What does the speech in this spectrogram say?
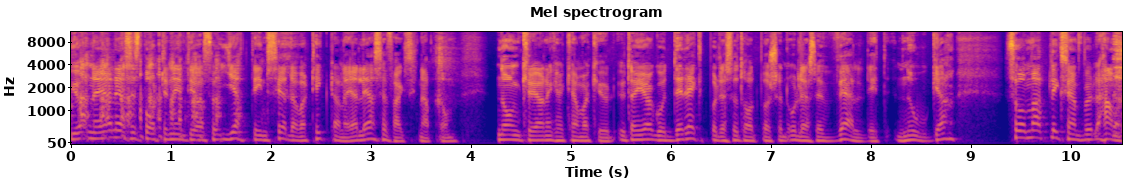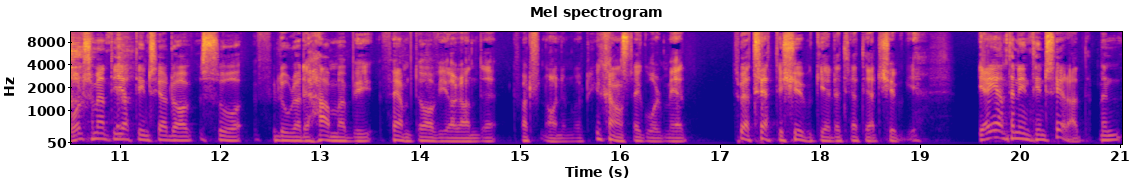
Jag, när jag läser sporten är inte jag så jätteintresserad av artiklarna. Jag läser faktiskt knappt dem. Någon krönika kan vara kul. Utan jag går direkt på resultatbörsen och läser väldigt noga. Som att till exempel handboll som jag inte är jätteintresserad av så förlorade Hammarby femte avgörande kvartsfinalen mot Kristianstad igår med tror jag 30-20 eller 31-20. Jag är egentligen inte intresserad, men,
